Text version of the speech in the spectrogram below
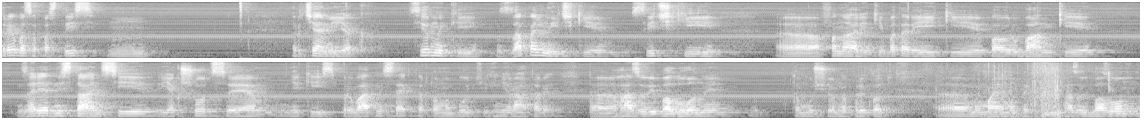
Треба запастись речами, як сірники, запальнички, свічки, е, фонарики, батарейки, павербанки, зарядні станції. Якщо це якийсь приватний сектор, то, мабуть, генератори, е, газові балони. Тому що, наприклад, е, ми маємо такий газовий балон,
